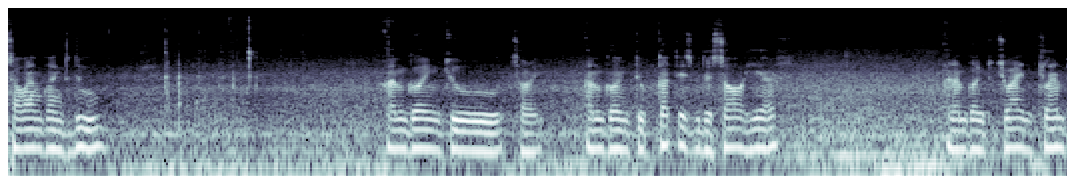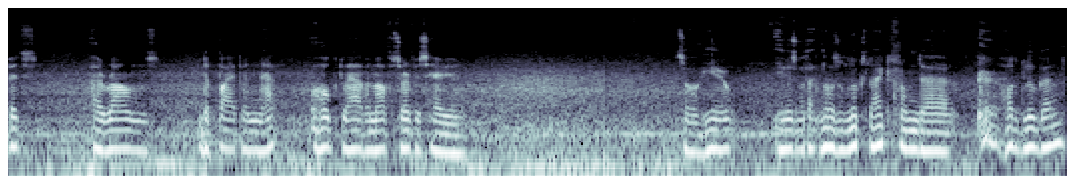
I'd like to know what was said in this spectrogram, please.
So what I'm going to do, I'm going to, sorry, I'm going to cut this with a saw here and I'm going to try and clamp it around the pipe and hope to have enough surface area. So here, here's what that nozzle looks like from the hot glue gun.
